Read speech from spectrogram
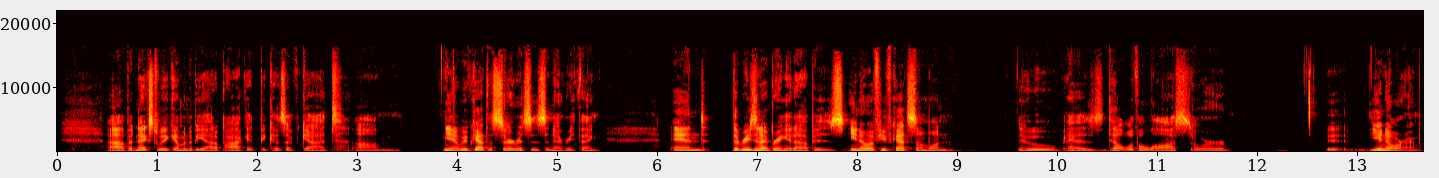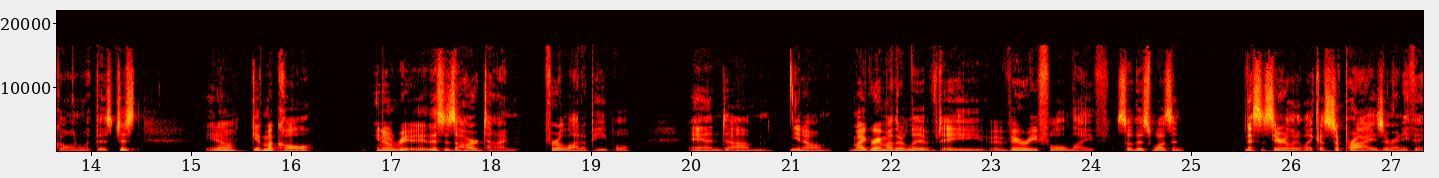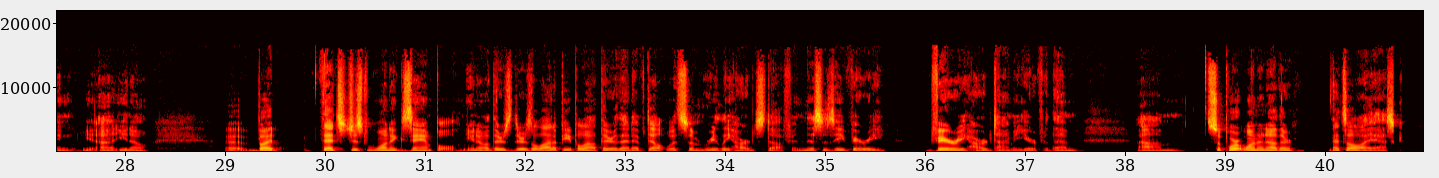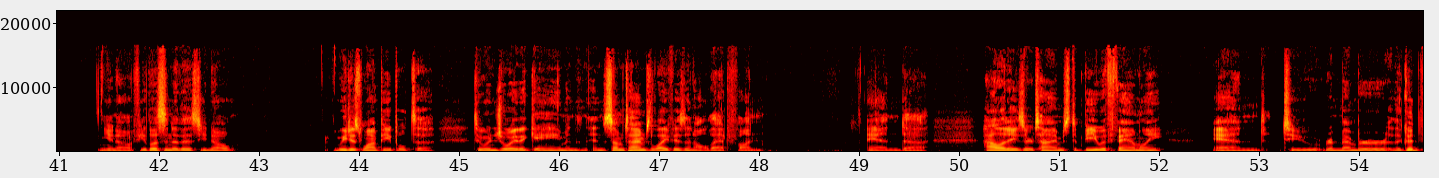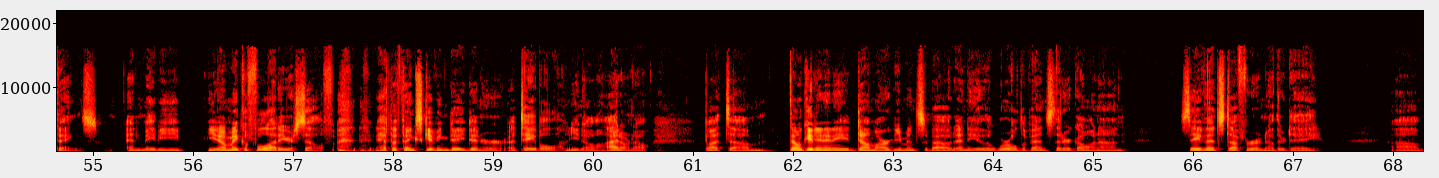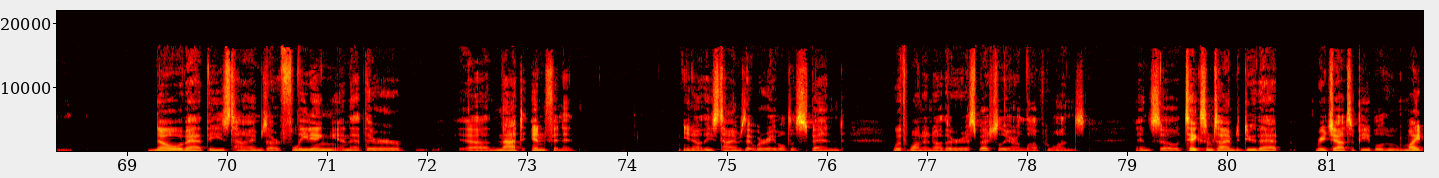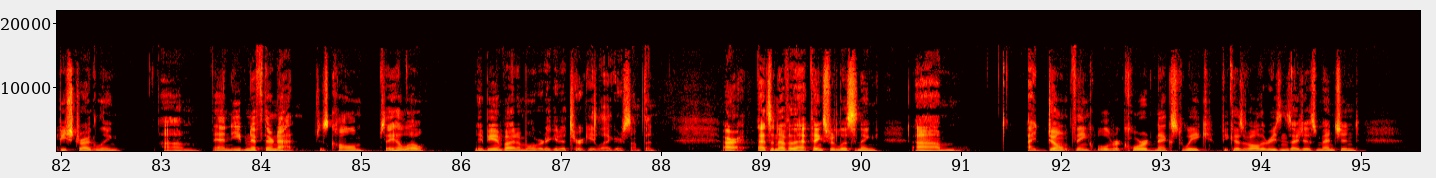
Uh, but next week I'm going to be out of pocket because I've got, um, you know, we've got the services and everything. And the reason I bring it up is, you know, if you've got someone who has dealt with a loss or uh, you know where I'm going with this, just you know, give them a call. You know, re- this is a hard time for a lot of people. And um, you know, my grandmother lived a very full life, so this wasn't necessarily like a surprise or anything, uh, you know. Uh, but that's just one example. You know, there's there's a lot of people out there that have dealt with some really hard stuff, and this is a very very hard time of year for them. Um, support one another. That's all I ask. You know, if you listen to this, you know, we just want people to to enjoy the game, and and sometimes life isn't all that fun. And uh, holidays are times to be with family and to remember the good things, and maybe you know make a fool out of yourself at the Thanksgiving Day dinner a table. You know, I don't know, but um, don't get in any dumb arguments about any of the world events that are going on. Save that stuff for another day. Um, know that these times are fleeting and that they're uh, not infinite. You know, these times that we're able to spend with one another, especially our loved ones. And so take some time to do that. Reach out to people who might be struggling. Um, and even if they're not, just call them, say hello, maybe invite them over to get a turkey leg or something. All right, that's enough of that. Thanks for listening. Um, I don't think we'll record next week because of all the reasons I just mentioned.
